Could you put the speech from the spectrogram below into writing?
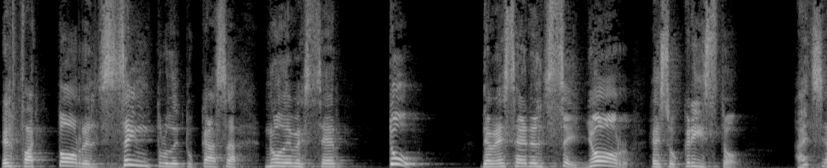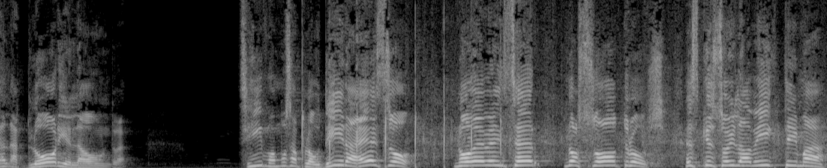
el factor, el centro de tu casa no debe ser tú, debe ser el Señor Jesucristo. A Él sea la gloria y la honra. Sí, vamos a aplaudir a eso. No deben ser nosotros. Es que soy la víctima.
